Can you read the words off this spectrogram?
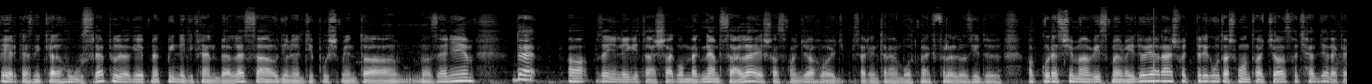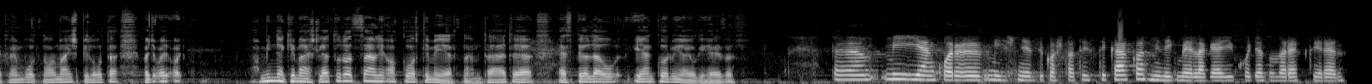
érkezni kell 20 repülőgépnek, mindegyik rendben leszáll, ugyanolyan típus, mint a, az enyém, de az én légitárságom meg nem száll le, és azt mondja, hogy szerintem nem volt megfelelő az idő. Akkor ez simán viszmajor időjárás, vagy pedig utas mondhatja azt, hogy hát gyerekek, nem volt normális pilóta, vagy, vagy, vagy ha mindenki más le tudott szállni, akkor ti miért nem? Tehát ez például ilyenkor mi a jogi helyzet? Mi ilyenkor mi is nézzük a statisztikákat, mindig mérlegeljük, hogy azon a reptéren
